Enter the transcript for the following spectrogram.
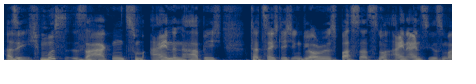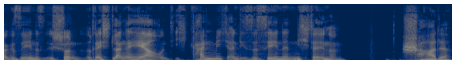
Also ich muss sagen, zum einen habe ich tatsächlich in Glorious Bastards nur ein einziges Mal gesehen. Das ist schon recht lange her und ich kann mich an diese Szene nicht erinnern. Schade.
